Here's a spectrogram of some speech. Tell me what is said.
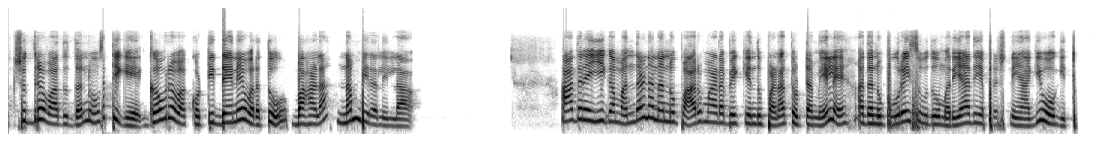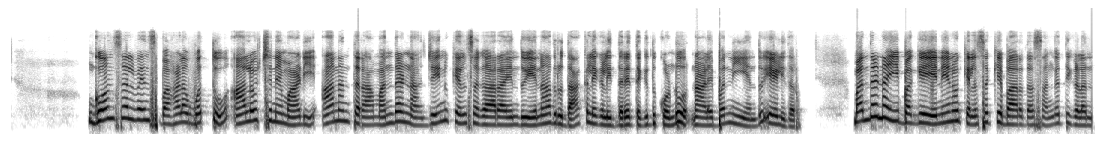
ಕ್ಷುದ್ರವಾದುದನ್ನು ಸತ್ತಿಗೆ ಗೌರವ ಕೊಟ್ಟಿದ್ದೇನೆ ಹೊರತು ಬಹಳ ನಂಬಿರಲಿಲ್ಲ. ಆದರೆ ಈಗ ಮಂದಣ್ಣನನ್ನು ಪಾರು ಮಾಡಬೇಕೆಂದು ಪಣ ತೊಟ್ಟ ಮೇಲೆ ಅದನ್ನು ಪೂರೈಸುವುದು ಮರ್ಯಾದೆಯ ಪ್ರಶ್ನೆಯಾಗಿ ಹೋಗಿತ್ತು. ಗೋನ್ಸಲ್ವೆನ್ಸ್ ಬಹಳ ಒತ್ತು ಆಲೋಚನೆ ಮಾಡಿ, ಆನಂತರ ಮಂದಣ್ಣ ಜೇನು ಕೆಲಸಗಾರ ಎಂದು ಏನಾದರೂ ದಾಖಲೆಗಳಿದ್ದರೆ ತೆಗೆದುಕೊಂಡು ನಾಳೆ ಬನ್ನಿ ಎಂದು ಹೇಳಿದರು. ಮಂದಣ್ಣ ಈ ಬಗ್ಗೆ ಏನೇನೋ ಕೆಲಸಕ್ಕೆ ಬಾರದ ಸಂಗತಿಗಳನ್ನು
